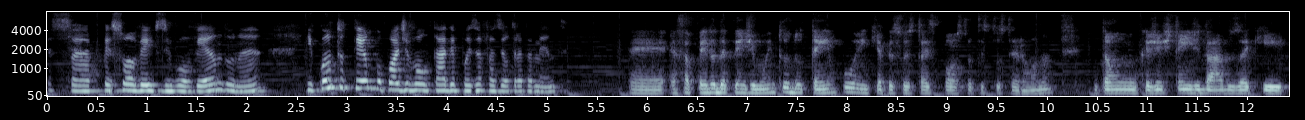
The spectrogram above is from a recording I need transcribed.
Essa pessoa veio desenvolvendo, né? E quanto tempo pode voltar depois a fazer o tratamento? É, essa perda depende muito do tempo em que a pessoa está exposta à testosterona. Então, o que a gente tem de dados é que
